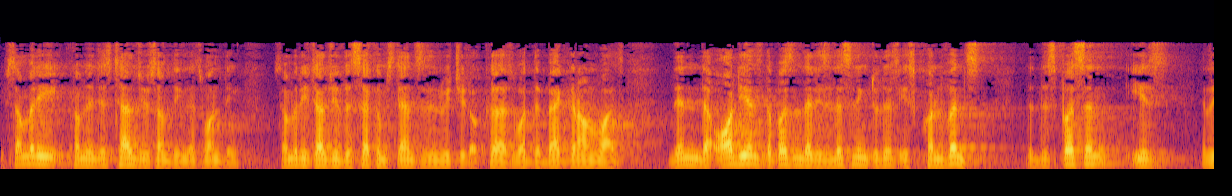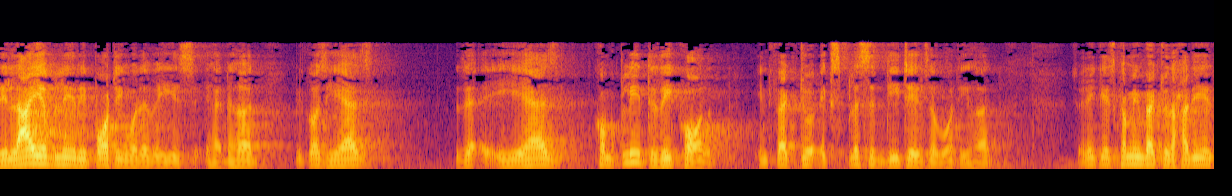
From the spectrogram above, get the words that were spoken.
If somebody comes and just tells you something, that's one thing. Somebody tells you the circumstances in which it occurs, what the background was, then the audience, the person that is listening to this is convinced that this person is reliably reporting whatever he had heard because he has, he has complete recall, in fact to explicit details of what he heard. So in any case, coming back to the hadith,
